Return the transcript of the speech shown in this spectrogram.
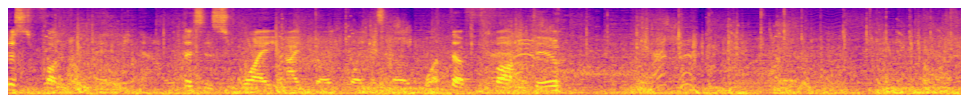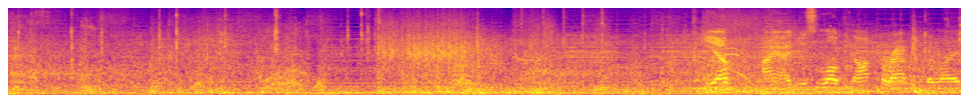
Just fucking end me now. This is why I don't play this mode. What the fuck, dude? Yep, I, I just love not grabbing the ledge.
